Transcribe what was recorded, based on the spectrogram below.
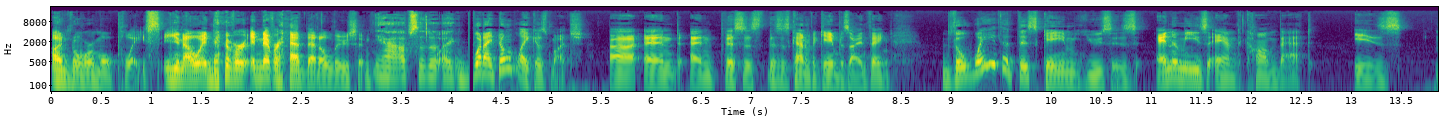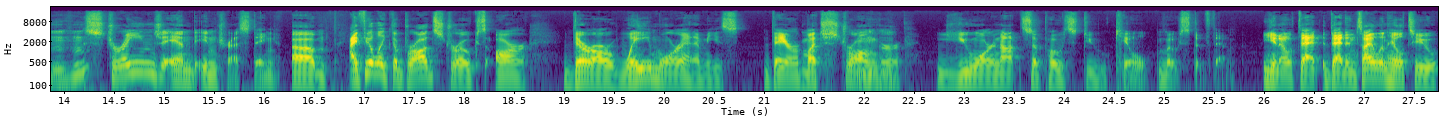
a normal place. You know, it never it never had that illusion. Yeah, absolutely. What I don't like as much, uh, and and this is this is kind of a game design thing, the way that this game uses enemies and combat is mm-hmm. strange and interesting. Um, I feel like the broad strokes are there are way more enemies. They are much stronger. Mm-hmm. You are not supposed to kill most of them. You know that that in Silent Hill 2,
